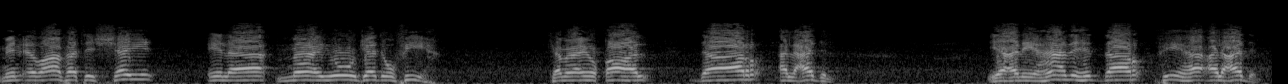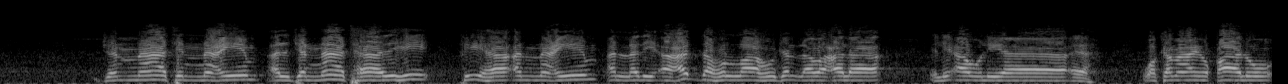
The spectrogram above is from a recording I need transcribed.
من إضافة الشيء إلى ما يوجد فيه. كما يقال دار العدل. يعني هذه الدار فيها العدل. جنات النعيم الجنات هذه فيها النعيم الذي أعده الله جل وعلا لأوليائه. وكما يقال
